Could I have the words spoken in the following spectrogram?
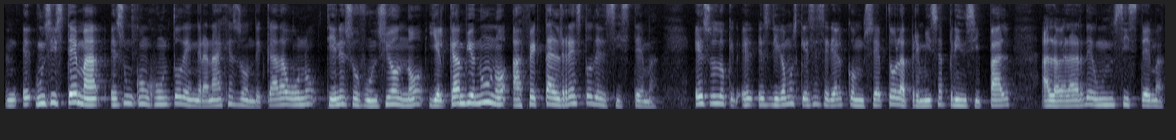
eh, un sistema es un conjunto de engranajes donde cada uno tiene su función, ¿no? Y el cambio en uno afecta al resto del sistema. Eso es lo que, es, digamos que ese sería el concepto, la premisa principal al hablar de un sistema.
